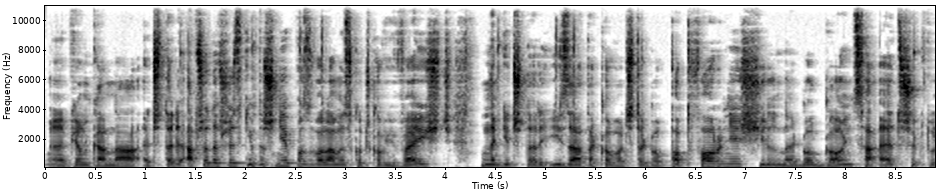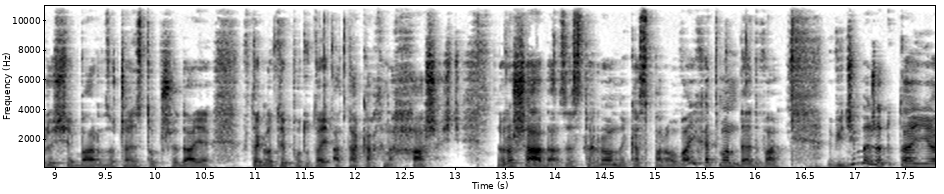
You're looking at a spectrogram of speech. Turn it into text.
e, pionka na E4, a przede wszystkim też nie pozwalamy skoczkowi wejść na G4 i zaatakować tego potwornie silnego gońca E3, który się się bardzo często przydaje w tego typu tutaj atakach na H6. Roszada ze strony Kasparowa i Hetman D2. Widzimy, że tutaj e,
